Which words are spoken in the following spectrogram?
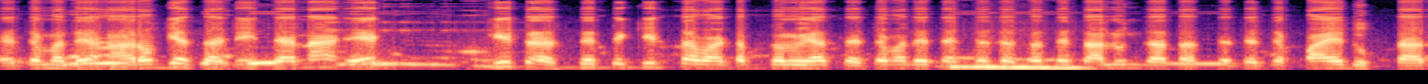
याच्यामध्ये आरोग्यासाठी त्यांना एक किट असते ते किटचं वाटप करूयात. त्याच्यामध्ये त्यांच्या जसं ते चालून जातात त्याचे पाय दुखतात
